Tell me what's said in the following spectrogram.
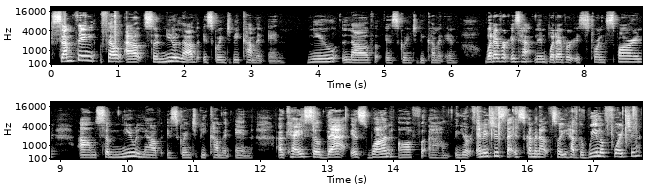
Something fell out, so new love is going to be coming in new love is going to be coming in. Whatever is happening, whatever is transpiring, um, some new love is going to be coming in. Okay, so that is one of um, your energies that is coming out. So you have the Wheel of Fortune.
